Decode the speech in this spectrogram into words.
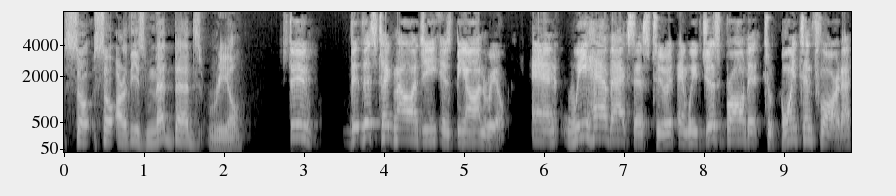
So, so are these med beds real? Stu, th- this technology is beyond real. And we have access to it, and we just brought it to Boynton, Florida,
